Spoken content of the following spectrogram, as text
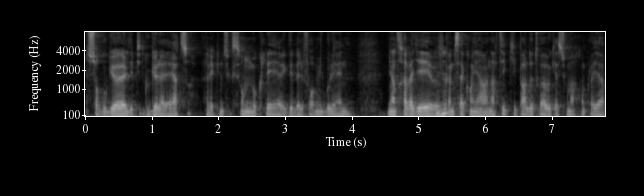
sur Google, des petites Google Alerts avec une succession de mots-clés, avec des belles formules booléennes bien travaillé. Euh, mhm. Comme ça, quand il y a un article qui parle de toi à vocation marque employeur,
